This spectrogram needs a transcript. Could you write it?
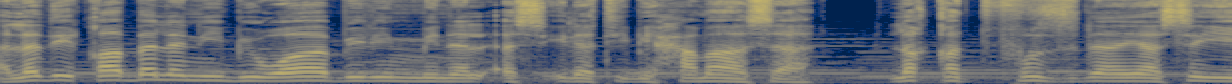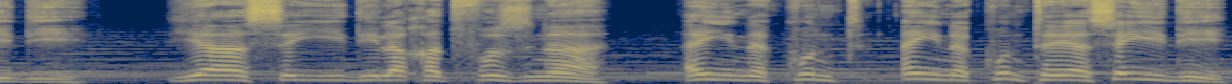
الذي قابلني بوابل من الأسئلة بحماسة. لقد فزنا يا سيدي. يا سيدي لقد فزنا. أين كنت؟ أين كنت يا سيدي؟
